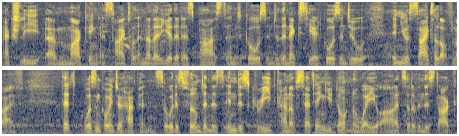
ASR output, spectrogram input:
actually um, marking a cycle another year that has passed and goes into the next year. It goes into a new cycle of life that wasn't going to happen. So it is filmed in this indiscreet kind of setting. You don't know where you are. It's sort of in this dark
